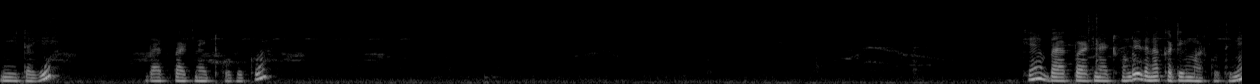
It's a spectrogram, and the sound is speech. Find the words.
ನೀಟಾಗಿ ಬ್ಯಾಕ್ ಪಾರ್ಟ್ನ ಇಟ್ಕೋಬೇಕು. ಓಕೆ ಬ್ಯಾಕ್ ಪಾರ್ಟ್ನ ಇಟ್ಕೊಂಡು ಇದನ್ನು ಕಟಿಂಗ್ ಮಾಡ್ಕೋತೀನಿ.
